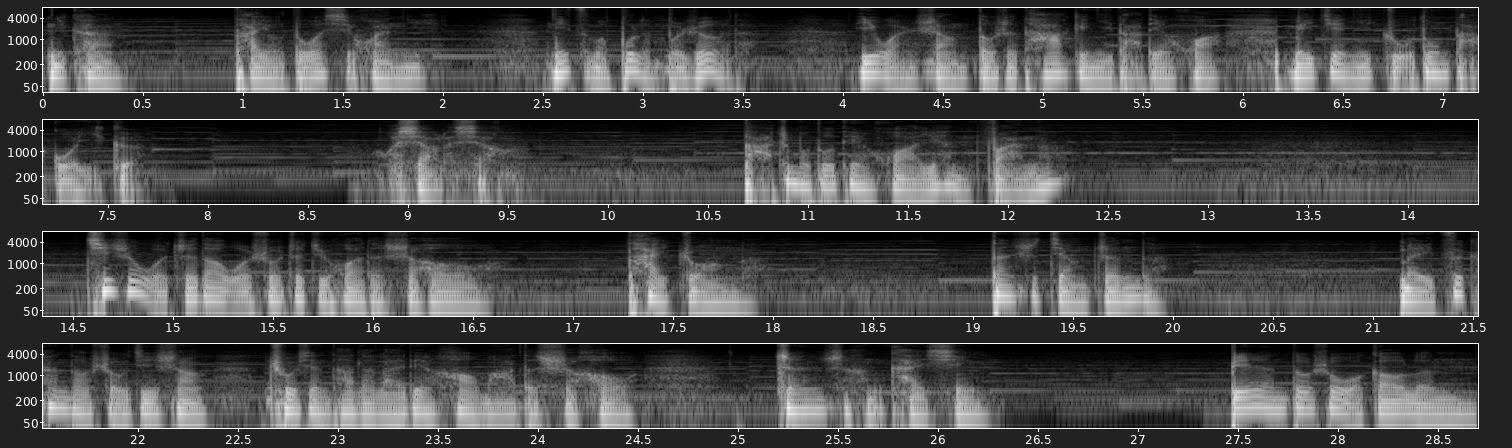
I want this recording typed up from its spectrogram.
你看，他有多喜欢你，你怎么不冷不热的？”一晚上都是他给你打电话，没见你主动打过一个。我笑了笑，打这么多电话也很烦呢。其实我知道我说这句话的时候太装了，但是讲真的，每次看到手机上出现他的来电号码的时候，真是很开心。别人都说我高冷，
